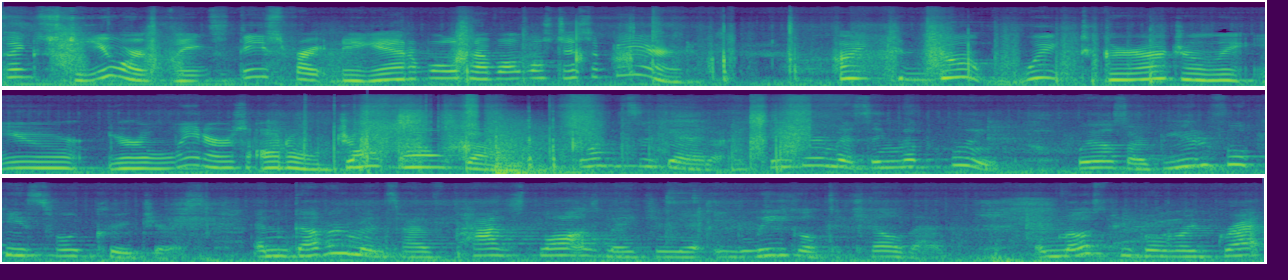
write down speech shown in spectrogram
thanks to you Earthlings, these frightening animals have almost disappeared. I cannot wait to congratulate you, your leaders, on a job well done. Once again, I think you're missing the point. Whales are beautiful, peaceful creatures, and governments have passed laws making it illegal to kill them. And most people regret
